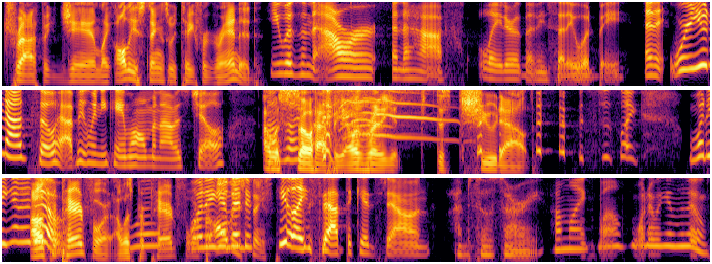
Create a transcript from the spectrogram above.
traffic jam, like all these things we take for granted. He was an hour and a half later than he said he would be. And it, were you not so happy when you came home and I was chill? I I was was so happy. I was ready to get just chewed out. It's just like, what are you gonna do? I was prepared for it. I was What- prepared for what it. are you all gonna these do? things. He like sat the kids down. I'm so sorry. I'm like, well, what are we going to do?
